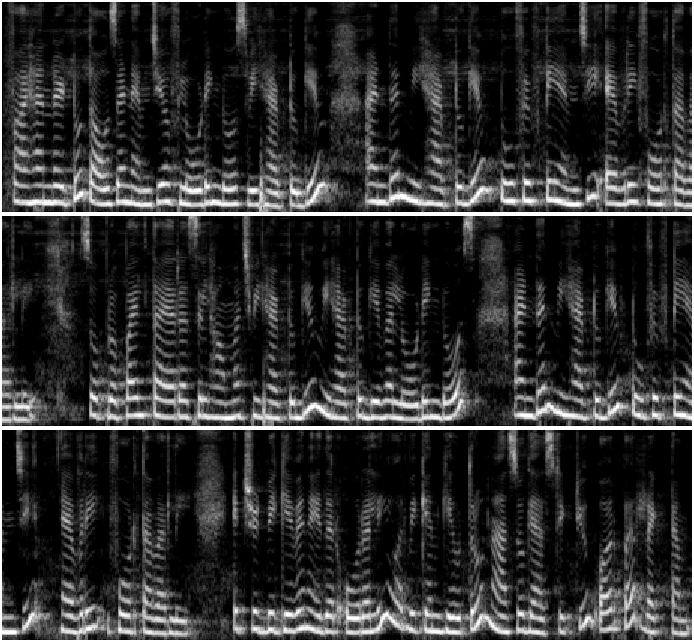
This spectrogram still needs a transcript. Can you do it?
500 to 1000 mg of loading dose we have to give. And then we have to give 250 mg every fourth hourly. So propyl thiouracil how much we have to give? We have to give a loading dose. And then we have to give 250 mg every fourth hourly. It should be given either orally or we can give through nasogastric tube or per rectum.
